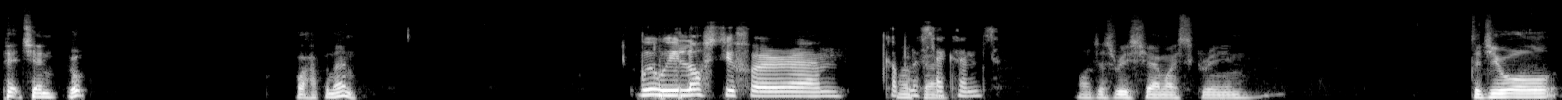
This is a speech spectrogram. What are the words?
pitch in. Oh, what happened then? We, we lost you for um, a couple okay. of seconds. I'll just reshare my screen. Did you all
